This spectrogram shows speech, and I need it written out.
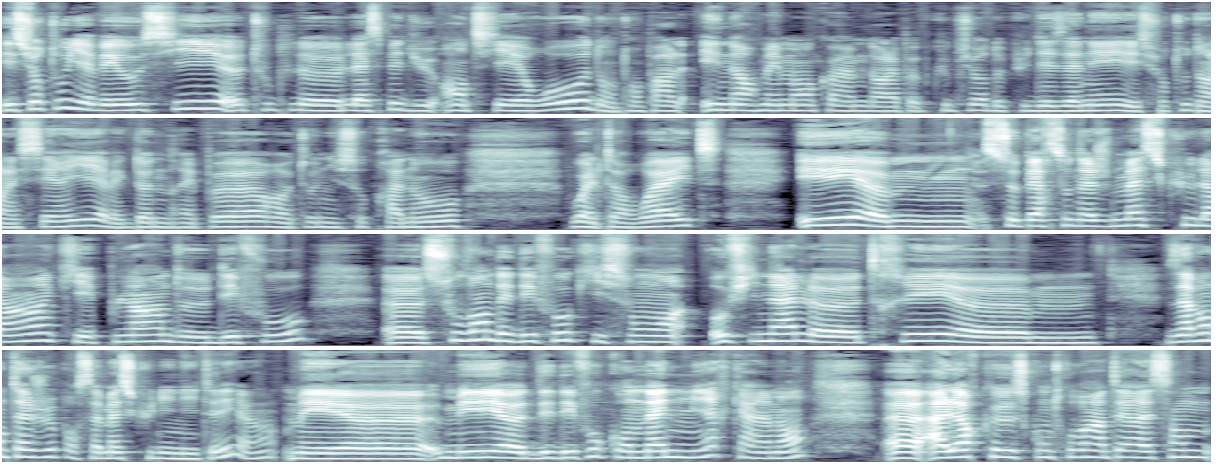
Et surtout, il y avait aussi euh, tout l'aspect du anti-héros, dont on parle énormément quand même dans la pop culture depuis des années, et surtout dans les séries, avec Don Draper, euh, Tony Soprano, Walter White, et euh, ce personnage masculin qui est plein de défauts, souvent des défauts qui sont au final très avantageux pour sa masculinité, hein, mais, mais des défauts qu'on admire carrément, alors que ce qu'on trouve intéressant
